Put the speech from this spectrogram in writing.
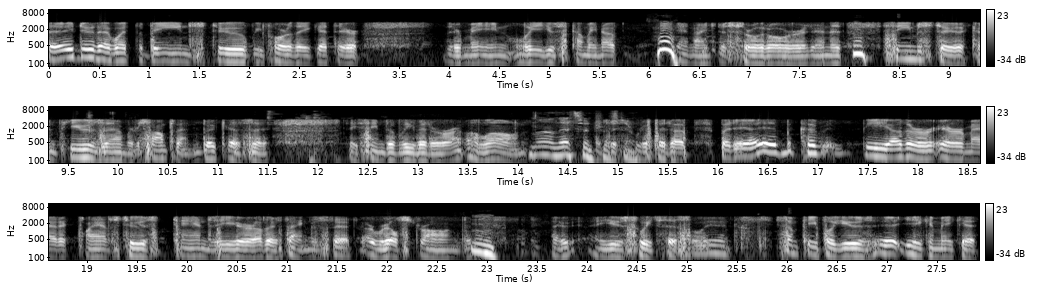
They do that with the beans too before they get their their main leaves coming up. And I just throw it over it, and it seems to confuse them or something because uh, they seem to leave it ar- alone Oh, that's just interesting. rip it up. But it, it could be other aromatic plants too, tansy or other things that are real strong. But Mm. I, I use sweet cicely. And some people use it, you can make a,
